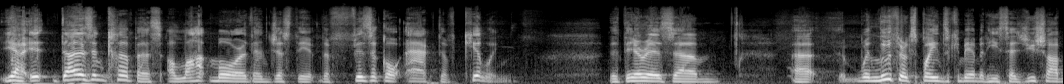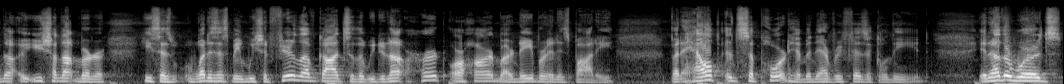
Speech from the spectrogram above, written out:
yeah, it does encompass a lot more than just the, the physical act of killing. That there is, um, uh, when Luther explains the commandment, he says, "You shall not, you shall not murder." He says, "What does this mean? We should fear and love God so that we do not hurt or harm our neighbor in his body, but help and support him in every physical need." In other words,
